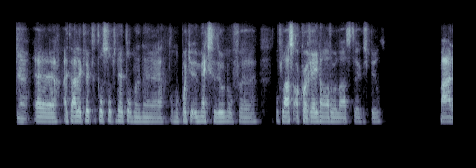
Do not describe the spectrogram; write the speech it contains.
Ja. Uh, uiteindelijk lukt het ons soms net om een, om een potje een match te doen. Of, of laatst Aquarena hadden we laatst gespeeld. Maar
